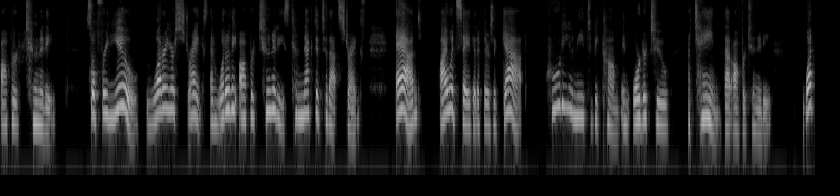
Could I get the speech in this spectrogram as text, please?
opportunity so, for you, what are your strengths and what are the opportunities connected to that strength? And I would say that if there's a gap, who do you need to become in order to attain that opportunity? What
